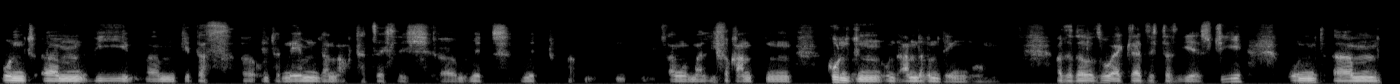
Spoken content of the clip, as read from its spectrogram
und ähm, wie ähm, geht das äh, Unternehmen dann auch tatsächlich mit, mit sagen wir mal, Lieferanten, Kunden und anderen Dingen um. Also da, so erklärt sich das ESG. Und ähm,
